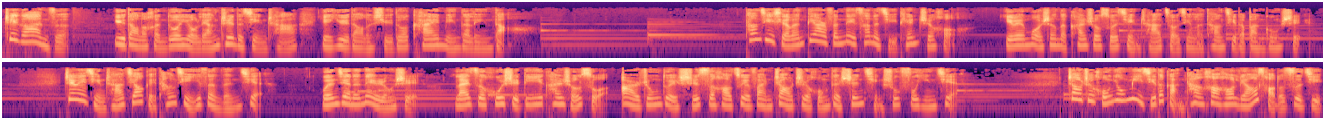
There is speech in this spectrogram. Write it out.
这个案子遇到了很多有良知的警察，也遇到了许多开明的领导。汤季写完第二份内参的几天之后，一位陌生的看守所警察走进了汤季的办公室。这位警察交给汤季一份文件，文件的内容是来自呼市第一看守所二中队十四号罪犯赵志红的申请书复印件。赵志红用密集的感叹号和潦草的字迹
